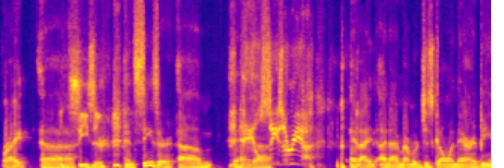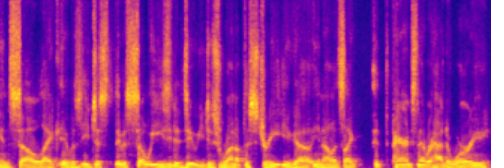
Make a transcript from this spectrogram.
right? Uh, Caesar. and Caesar. Um, and, Hail uh, Caesarea. And I and I remember just going there and being so like it was you just it was so easy to do. You just run up the street. You go, you know, it's like it, the parents never had to worry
